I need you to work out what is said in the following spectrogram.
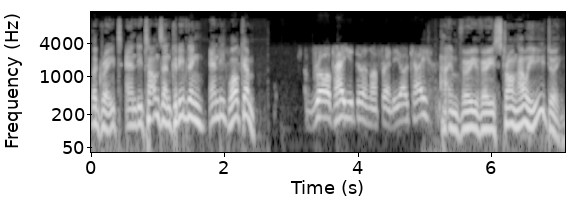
the great Andy Townsend. Good evening, Andy. Welcome. Rob, how you doing, my friend? Are you okay? I'm very, very strong. How are you doing?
